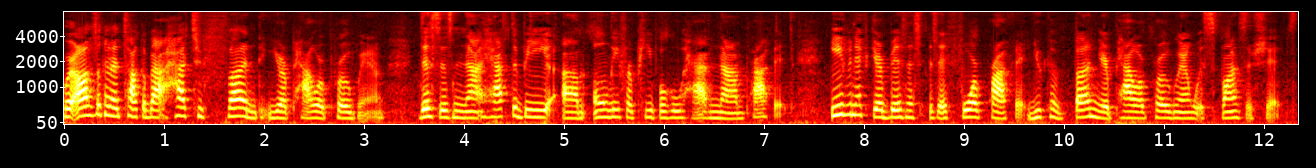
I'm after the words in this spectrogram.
We're also going to talk about how to fund your power program. This does not have to be um, only for people who have nonprofits. Even if your business is a for profit, you can fund your power program with sponsorships.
